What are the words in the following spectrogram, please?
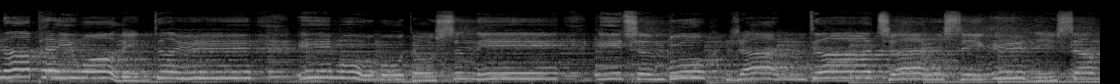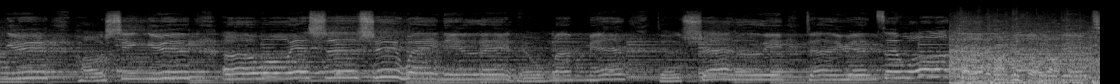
那陪我淋的雨，一幕幕都是你，一尘不染的真心与你相遇，好幸运，而我也失去为你泪流满面的权利，但愿在我看不到的天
